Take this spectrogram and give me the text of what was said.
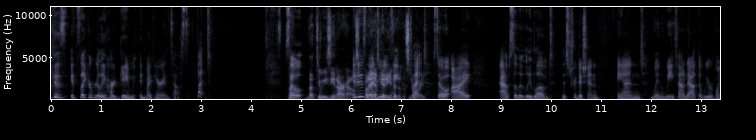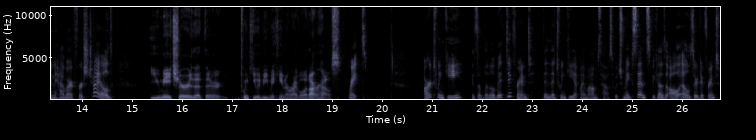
because it's like a really hard game in my parents' house. But so not, not too easy in our house, it is but not I am too getting easy, ahead of the story. But, so I absolutely loved this tradition, and when we found out that we were going to have our first child, you made sure that their Twinkie would be making an arrival at our house. Right. Our Twinkie is a little bit different than the Twinkie at my mom's house, which makes sense because all elves are different.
